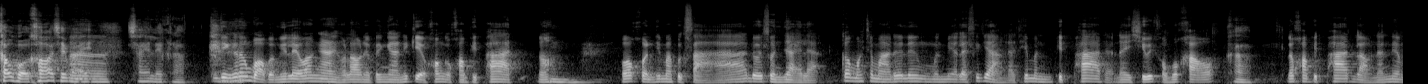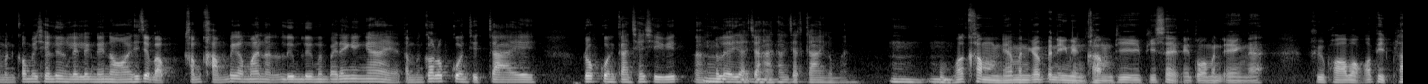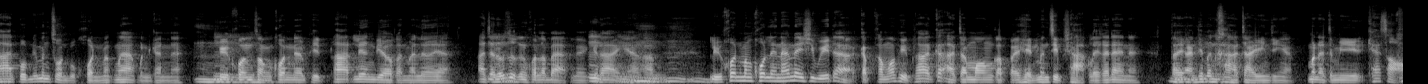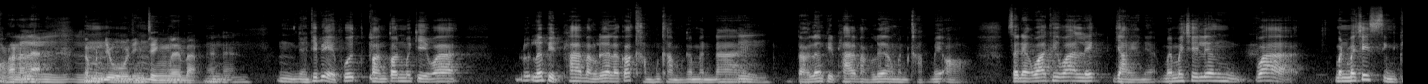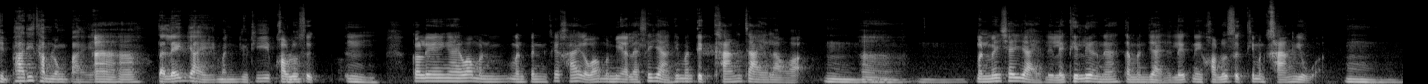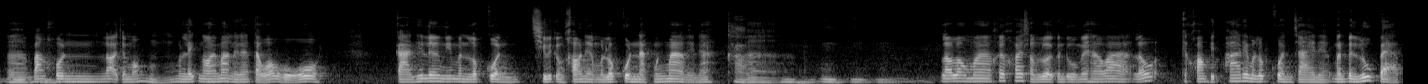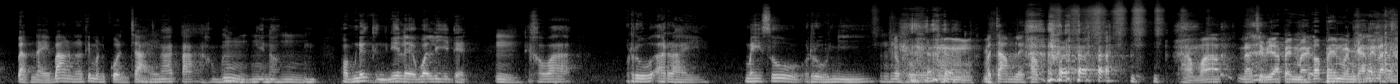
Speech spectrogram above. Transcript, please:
เข้าหัวข้อใช่ไหมอ่าใช่เลยครับ จริงๆก็ต้องบอกแบบนี้เลยว่างานของเราเนี่ยเป็นงานที่เกี่ยวข้องกับความผิดพลาดเนาะเพราะว่าคนที่มาปรึกษาโดยส่วนใหญ่แหละ ก็มักจะมาด้วยเรื่องมันมีอะไรสักอย่างแหละที่มันผิดพลาดอะในชีวิตของพวกเขาครับ แล้วความผิดพลาดเหล่านั้นเนี่ยมันก็ไม่ใช่เรื่องเล็กๆน้อยๆที่จะแบบขำๆไปกับมันอะลืมๆมันไปได้ง่ายๆอะแต่มันก็รบกวนจิตใจ รบกวนการใช้ชีวิตอะก็เลยอยากจะหาทางจัดการกับมันอืมอืผมมว่าคำเนี้ยมันก็เป็นอีกหนึ่งคำที่พิเศษในตัวมันเองนะ คือพอบอกว่าผิดพลาดปุ๊บนี่มันส่วนบุคคลมากๆเหมือนกันนะ คือคนสองคนเนี่ยผิดพลาดเรื่องเดียวกันมาเลยอะอาจจะรู้สึกเป็นคนละแบบเลยก็ได้อย่างเงี้ยครับ หรือคนบางคนเลยนะในชีวิตอะกับคำว่าผิดพลาดก็อาจจะมองกลับไปเห็นมันสิบฉากเลยก็ได้นะ แต่อันที่มันคาใจจริงๆอะมันอาจจะมีแค่สองเท่านั้นแหละ แต่มันอยู่จริง ๆ เลยแบบนั้นนะอืมอย่างที่พี่เอกพูดตอนต้นเมื่อกี้ว่า เรื่องผิดพลาดบางเรื่องแล้วก็ขำๆกันมันได้อืมแต่เรื่องผิดพลาดบางเรื่องมันขำไม่ออก แสดงว่าที่ว่าเล็กใหญ่เนี่ยมันไม่ใช่เรื่องว่ามันไม่ใช่สิ่งผิดพลาดที่ทำลงไปอ่าฮะแต่เล็กใหญ่มันอยู่ที่ความรู้สึก อืม ก็เรียกง่ายๆว่ามันมันเป็นคล้ายๆกับว่ามันมีอะไรสักอย่างที่มันติดค้างใจเราอะอืมอ่ามันไม่ใช่ใหญ่หรือเล็กที่เรื่องนะ แต่มันใหญ่หรือเล็กในความรู้สึกที่มันค้างอยู่อะอืมอ่าบางคนเราอาจจะมองหืมมันเล็กน้อยมากเลยนะ แต่ว่าโอ้โห การที่เรื่องนี้มันรบกวนชีวิตของเขาเนี่ยมันรบกวนหนักมาก ๆเลยนะครับอ่าอืมอืมอืมอืมเราลองมาค่อย ๆสำรวจกันดูไหมฮะว่า แล้วไอ้ความผิดพลาดที่มันรบกวนใจเนี่ยมันเป็นรูปแบบแบบไหนบ้างเนอะที่มันกวนใจหน้าตาของมัอืนมนี่เนาะอืมอืมผมนึกถึงนี่เลยวลีเด็ดอืมที่เขาว่ารู้อะไรไม่สู้รู้งี้โอ้โหประจำเลยครับ ถามว่านักจิตวิทยาเป็นไหมก็เป็นเหมือนกันนี่แหละ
